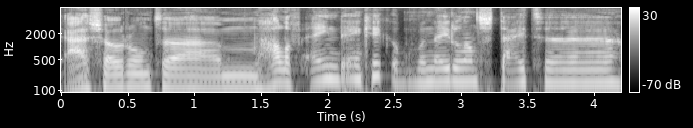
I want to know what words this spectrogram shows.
Ja, zo rond um, half één denk ik. Op mijn Nederlandse tijd uh,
